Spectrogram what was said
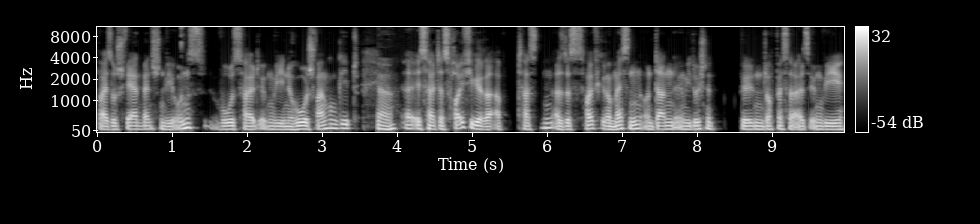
bei so schweren Menschen wie uns, wo es halt irgendwie eine hohe Schwankung gibt, Ja. äh, ist halt das häufigere Abtasten, also das häufigere Messen und dann irgendwie Durchschnitt bilden doch besser als irgendwie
